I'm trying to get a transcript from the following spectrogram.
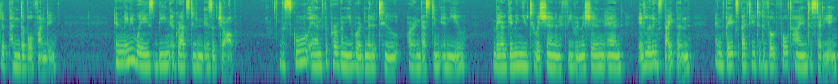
dependable funding. In many ways, being a grad student is a job. The school and the program you were admitted to are investing in you. They are giving you tuition and a fee remission and a living stipend, and they expect you to devote full time to studying.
